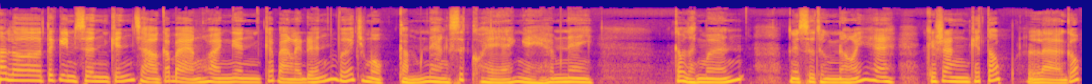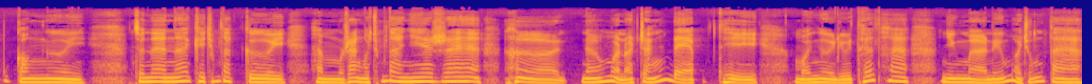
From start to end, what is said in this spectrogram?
Hello, tôi Kim xin kính chào các bạn. Hoan nghênh các bạn lại đến với chương mục Cẩm nang sức khỏe ngày hôm nay. Các bạn thân mến, người xưa thường nói ha, cái răng cái tóc là gốc con người. Cho nên á, khi chúng ta cười, hàm răng của chúng ta nhe ra, nếu mà nó trắng đẹp thì mọi người đều thích ha. Nhưng mà nếu mà chúng ta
